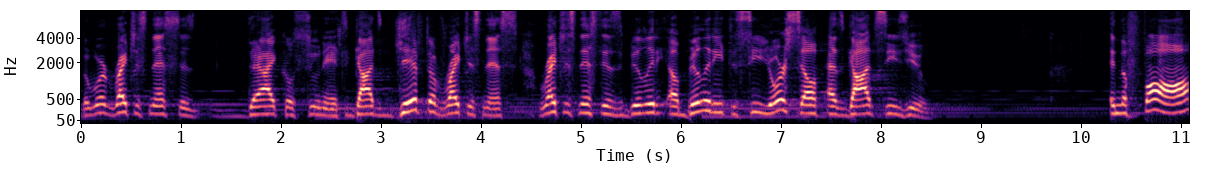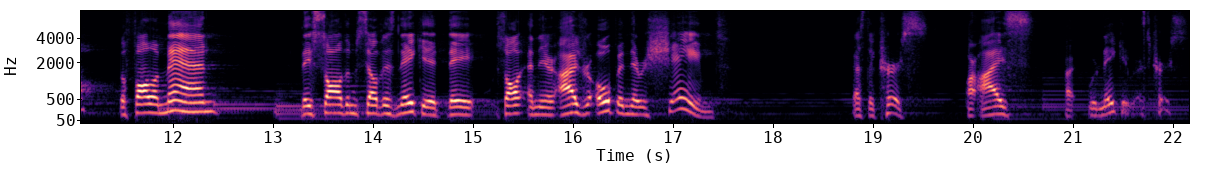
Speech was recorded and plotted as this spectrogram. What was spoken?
The word righteousness is dikaiosune. It's God's gift of righteousness. Righteousness is ability, ability to see yourself as God sees you. In the fall, the fall of man, they saw themselves as naked. They saw, and their eyes were open. They were shamed. That's the curse. Our eyes, are, we're naked. That's curse.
